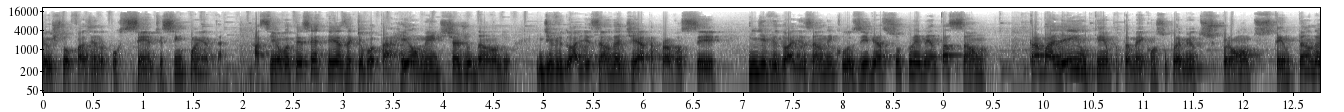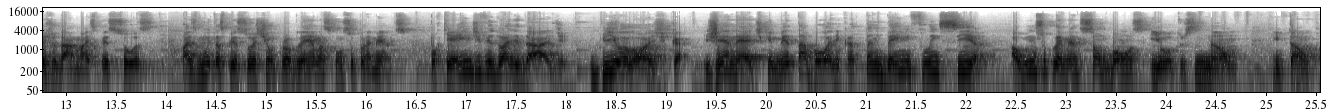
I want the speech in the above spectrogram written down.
eu estou fazendo por 150. Assim eu vou ter certeza que eu vou estar realmente te ajudando, individualizando a dieta para você, individualizando inclusive a suplementação. Trabalhei um tempo também com suplementos prontos, tentando ajudar mais pessoas, mas muitas pessoas tinham problemas com suplementos, porque a individualidade biológica, genética e metabólica também influencia. Alguns suplementos são bons e outros não. Então,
